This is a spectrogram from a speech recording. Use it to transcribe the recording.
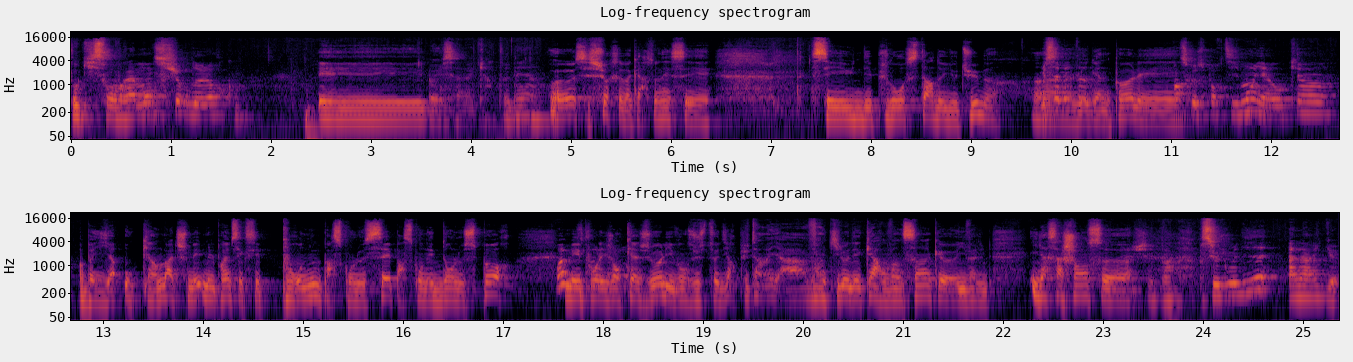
Donc ils sont vraiment sûrs de leur coup. Et bah, ça va cartonner. hein. Ouais, c'est sûr que ça va cartonner. C'est une des plus grosses stars de YouTube. Mais ça euh. Logan Paul et Parce que sportivement, il n'y a aucun. Ah bah, il n'y a aucun match. Mais, mais le problème c'est que c'est pour nous parce qu'on le sait, parce qu'on est dans le sport. Ouais, mais pour les gens casual, ils vont juste te dire putain, il y a 20 kilos d'écart ou 25, euh, il, va, il a sa chance. euh. Je sais pas. Parce que je me disais, à la rigueur,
